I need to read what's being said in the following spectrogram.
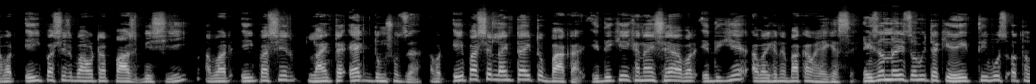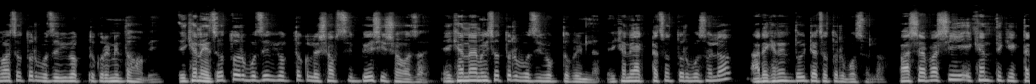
আবার এই পাশের বাহুটা পাশ বেশি, আবার এই পাশের লাইনটা একদম সোজা, আবার এই পাশের লাইনটা একটু বাঁকা, এদিকে এখানে এসে আবার এদিকে, আবার এখানে বাঁকা হয়ে গেছে। এই জন্য এই জমিটাকে ত্রিভুজ অথবা চতুর্ভুজে বিভক্ত করে নিতে হবে। এখানে চতুর্ভুজে বিভক্ত করলে সবচেয়ে বেশি সহজ হয়। এখানে আমি চতুর্ভুজ বিভক্ত করে নিলাম। এখানে একটা চতুর্ভুজ হলো, আর এখানে দুইটা চতুর্ভুজ হলো। পাশাপাশি এখান থেকে একটা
